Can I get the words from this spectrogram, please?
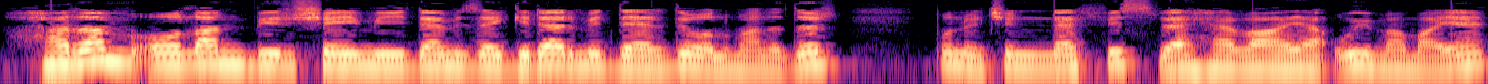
haram olan bir şey midemize girer mi derdi olmalıdır. Bunun için nefis ve hevaya uymamayı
